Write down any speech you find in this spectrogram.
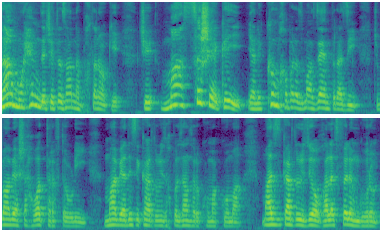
دا مهم دی چې ته ځان نه پوښتنه وکړې چې ما څه شی کوي یعنې کوم خبره زما ذهن ته راځي چې ما بیا شهوت طرف ته وړي ما بیا داسې کار ته وړي زه خپل ځان سره کومک کوم ما داسې کار ته وړي زه یو غلط فلم ګورم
